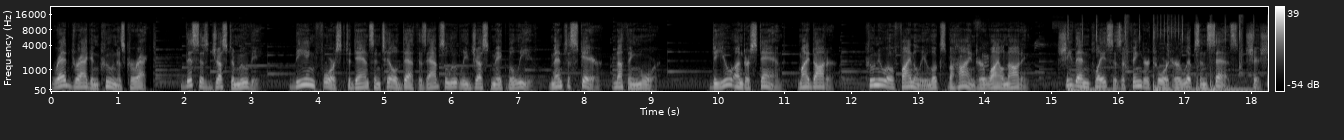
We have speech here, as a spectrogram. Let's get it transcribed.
Red Dragon Kun is correct. This is just a movie. Being forced to dance until death is absolutely just make-believe, meant to scare, nothing more. Do you understand, my daughter? Kunuo finally looks behind her while nodding. She then places a finger toward her lips and says, Shush.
